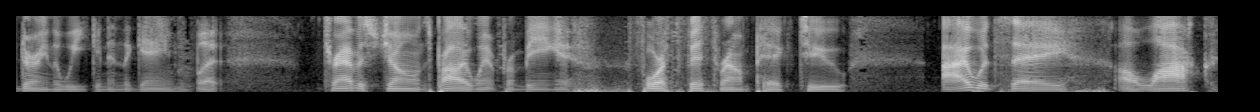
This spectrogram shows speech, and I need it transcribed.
during the week and in the game. But Travis Jones probably went from being a fourth, fifth round pick to, I would say, a lock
